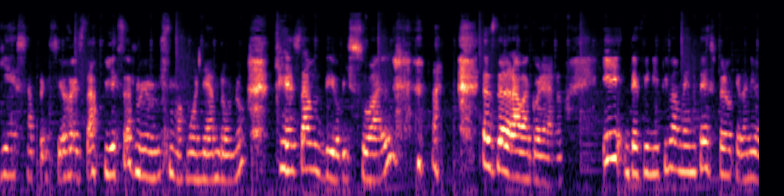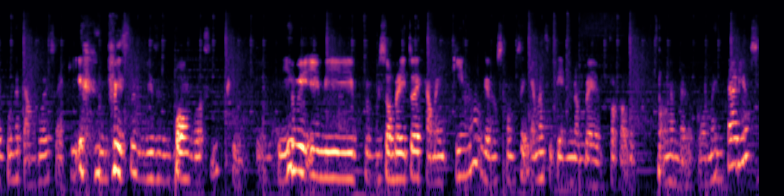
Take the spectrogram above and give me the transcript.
pieza preciosa, esta pieza, me mamoneando, ¿no? Pieza audiovisual, este drama coreano. Y definitivamente espero que Dani me ponga tambores aquí, mis, mis y, mi, sombrerito de jamaiquino, que no sé cómo se llama, si tiene nombre, por favor, pónganme en los comentarios.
